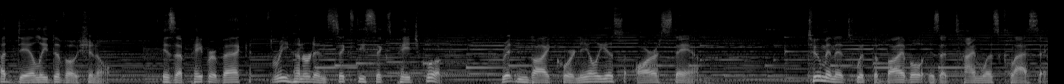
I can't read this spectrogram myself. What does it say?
a daily devotional, is a paperback 366 page book written by Cornelius R. Stam. Two Minutes with the Bible is a timeless classic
